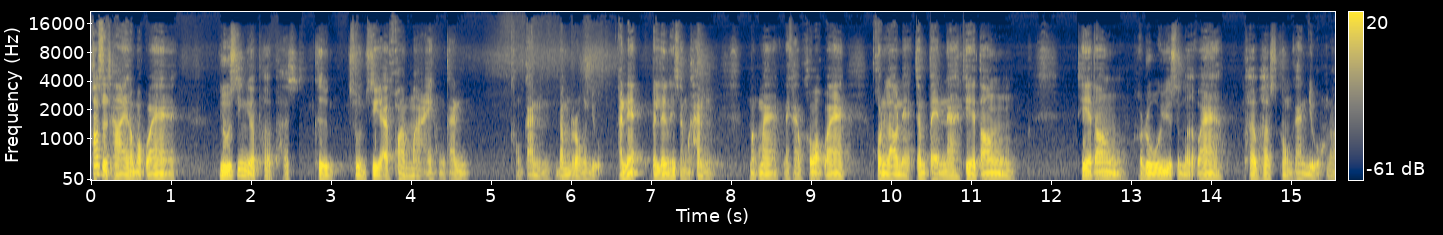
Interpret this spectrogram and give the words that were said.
ข้อสุดท้ายเขาบอกว่า losing your purpose คือสูญเสียความหมายของการของการดำรงอยู่ อันนี้เป็นเรื่องที่สำคัญมาก ๆนะครับเขาบอกว่าคนเราเนี่ยจำเป็นนะที่จะต้องที่จะต้องรู้อยู่เสมอว่า purpose ของการอยู่ของเรา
